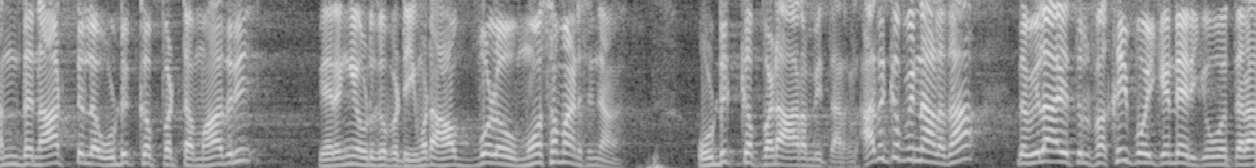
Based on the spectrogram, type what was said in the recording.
அந்த நாட்டில் ஒடுக்கப்பட்ட மாதிரி வேற எங்கேயும் ஒடுக்கப்பட்டிக்க மாட்டோம் அவ்வளவு மோசமாக என்ன செஞ்சாங்க? ஒடுக்கப்பட ஆரம்பித்தார்கள். அதுக்கு பின்னால் தான் இந்த விலாயத்துல் ஃபக்கி போய்க்கண்டே இருக்கு. ஒருத்தரா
